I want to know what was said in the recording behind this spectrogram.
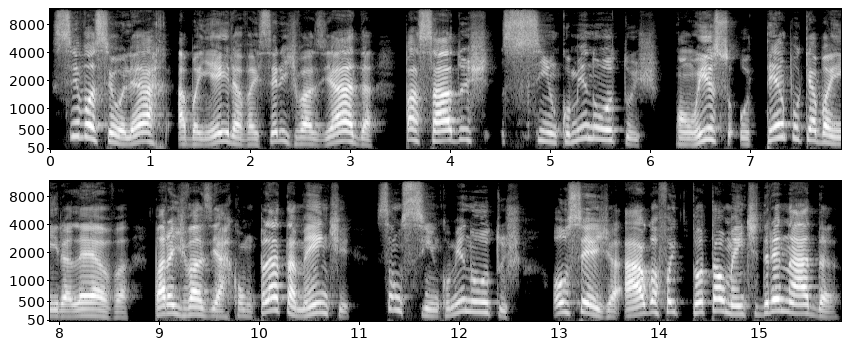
Se você olhar, a banheira vai ser esvaziada passados 5 minutos. Com isso, o tempo que a banheira leva para esvaziar completamente são 5 minutos, ou seja, a água foi totalmente drenada.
